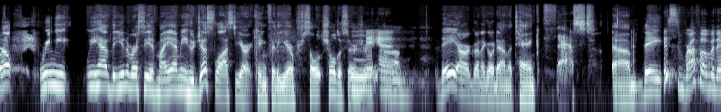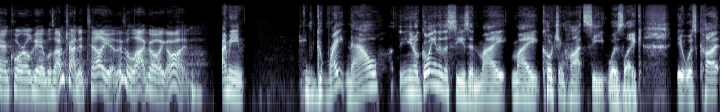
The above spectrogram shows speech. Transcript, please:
Well we we have the university of miami who just lost D'Eriq King for the year for shoulder surgery. Man. Uh, they are going to go down the tank fast. Um, they it's rough over there in Coral Gables. I'm trying to tell you, there's a lot going on. I mean, right now, you know, going into the season, my my coaching hot seat was like, it was cut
